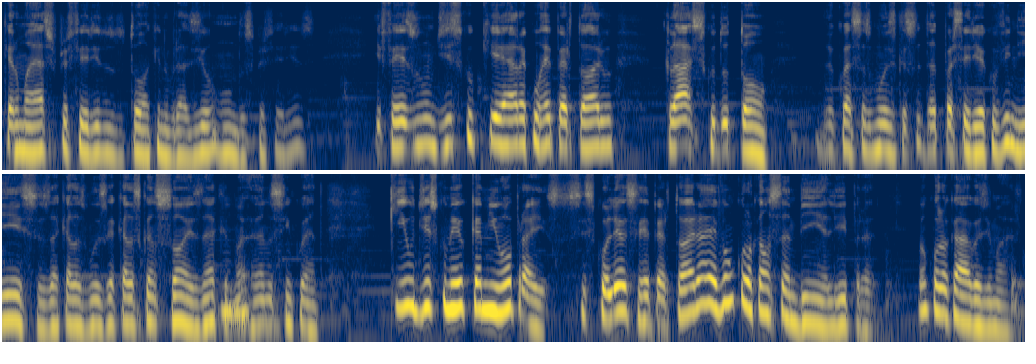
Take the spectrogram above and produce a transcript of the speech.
que era o maestro preferido do Tom aqui no Brasil, um dos preferidos. E fez um disco que era com o repertório clássico do Tom, com essas músicas da parceria com o Vinícius, aquelas músicas, aquelas canções, né, que, anos 50. Que o disco meio que caminhou para isso. Se escolheu esse repertório, ah, vamos colocar um sambinha ali para. Vamos colocar Águas de Março.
